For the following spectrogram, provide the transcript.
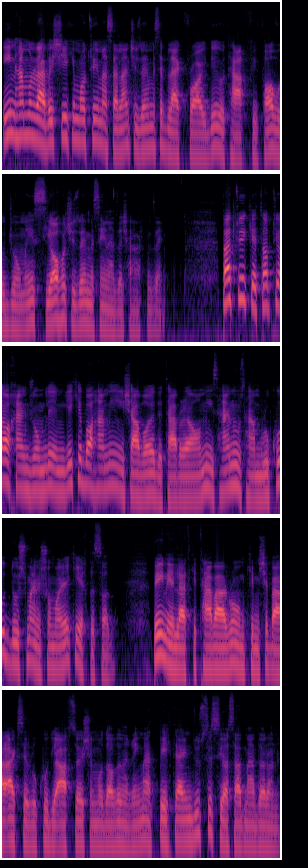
این همون روشیه که ما توی مثلا چیزایی مثل بلک فرایدی و تخفیف ها و جمعه سیاه و چیزایی مثل این ازش حرف می‌زنیم. بعد توی کتاب توی آخرین جمله میگه که با همه این شواهد تبرئه آمیز هنوز هم رکود دشمن شماره که اقتصاده به این علت که تورم که میشه برعکس رکود یا افزایش مداوم قیمت بهترین دوست سیاستمدارانه.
